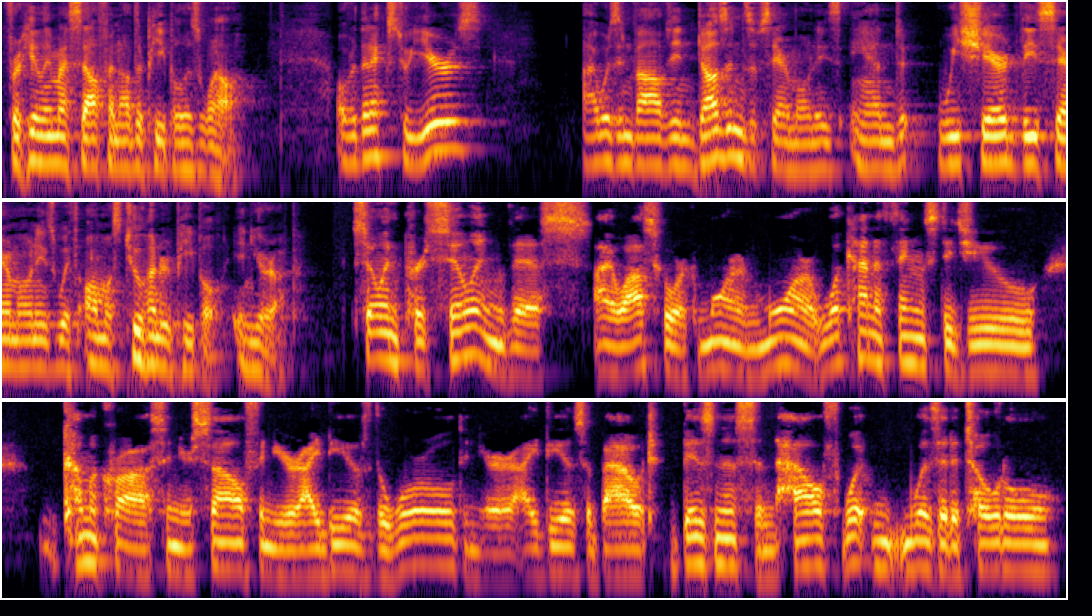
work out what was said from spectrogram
for healing myself and other people as well. Over the next two years, I was involved in dozens of ceremonies, and we shared these ceremonies with almost 200 people in Europe. So, in pursuing this ayahuasca work more and more, what kind of things did you come across in yourself and your idea of the world and your ideas about business and health? What was it a total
